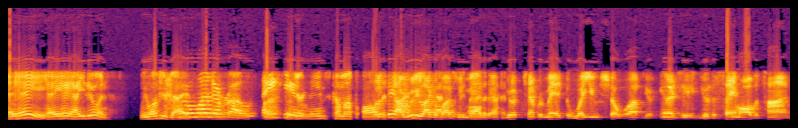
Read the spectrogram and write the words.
Hey, hey, hey, hey, how you doing? We love you guys. You're uh, wonderful. Thank you. Your names come up all well, the, the thing time. I really like about you, man, is that your temperament, the way you show up, your energy, you're the same all the time.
